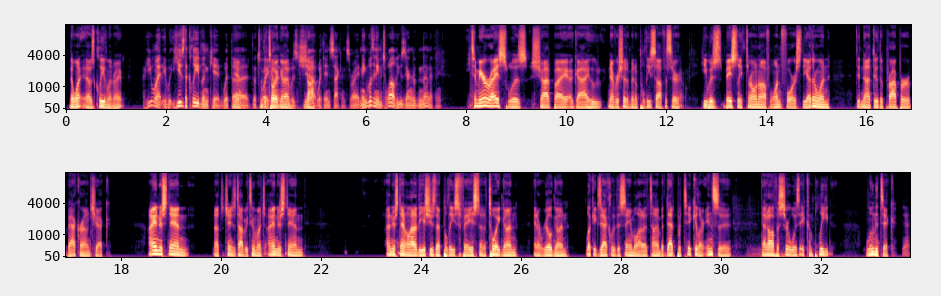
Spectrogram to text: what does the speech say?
the one that was Cleveland, right? He went. He was the Cleveland kid with the Yeah, the with toy, the toy gun, that was shot Yeah. within seconds, right? And he wasn't even 12. He was younger than that, I think. Tamir Rice was shot by a guy who never should have been a police officer. He was basically thrown off one force. The other one did not do the proper background check. I understand, not to change the topic too much. I understand. I understand a lot of the issues that police face, and a toy gun and a real gun look exactly the same a lot of the time. But that particular incident, that officer was a complete lunatic. Yeah.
